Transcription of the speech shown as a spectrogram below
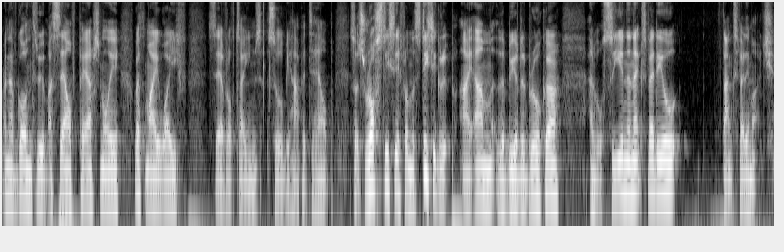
and I've gone through it myself personally with my wife several times, so be happy to help. So it's Ross Stacey from the Stacey Group. I am the Bearded Broker, and we'll see you in the next video. Thanks very much.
